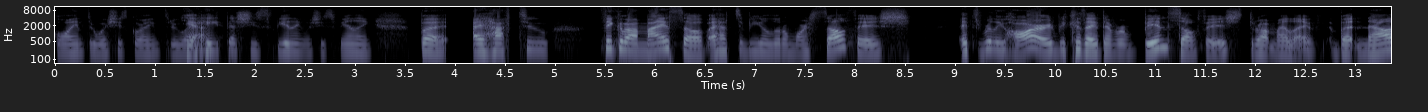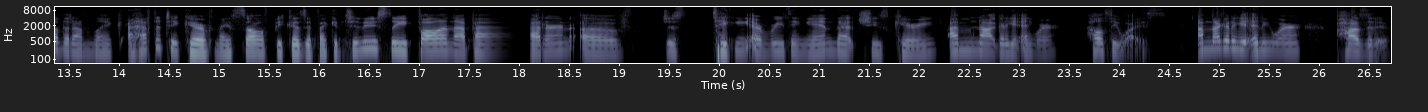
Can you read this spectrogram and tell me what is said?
going through what she's going through. I hate that she's feeling what she's feeling. But I have to think about myself. I have to be a little more selfish. It's really hard because I've never been selfish throughout my life. But now that I'm like, I have to take care of myself because if I continuously fall in that pattern of just taking everything in that she's carrying, I'm not going to get anywhere healthy wise. I'm not going to get anywhere positive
